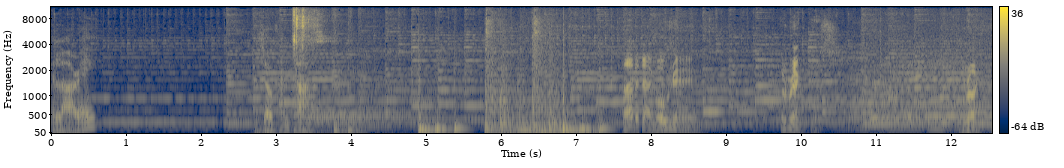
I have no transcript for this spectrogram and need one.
Pilare. Zokantas. Abadagone. Erectus. Rugtus.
